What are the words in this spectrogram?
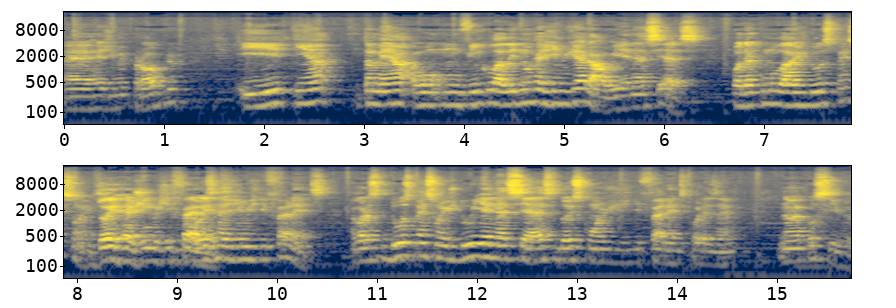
é, regime próprio, e tinha também um vínculo ali no regime geral, INSS. Pode acumular as duas pensões. Dois regimes diferentes. Dois regimes diferentes. Agora, duas pensões do INSS, dois cônjuges diferentes, por exemplo, não é possível.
